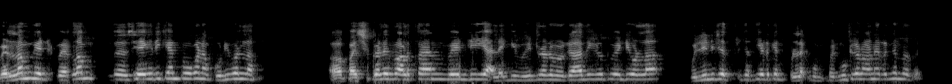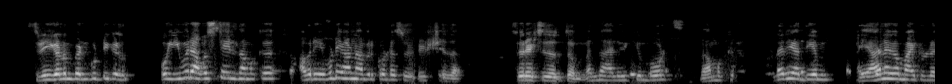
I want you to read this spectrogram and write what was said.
വെള്ളം വെള്ളം ശേഖരിക്കാൻ പോകണം. കുടിവെള്ളം പശുക്കളെ വളർത്താൻ വേണ്ടി അല്ലെങ്കിൽ വീട്ടിലുള്ള മൃഗാദികൾക്ക് വേണ്ടിയുള്ള പുല്ലിന് ചത്തിയെടുക്കാൻ പെൺകുട്ടികളാണ് ഇറങ്ങുന്നത്. സ്ത്രീകളും പെൺകുട്ടികളും. അപ്പോൾ ഈ ഒരു അവസ്ഥയിൽ നമുക്ക് അവരെവിടെയാണ് അവർക്കുള്ള സുരക്ഷിത സുരക്ഷിതത്വം എന്ന് ആലോചിക്കുമ്പോൾ നമുക്ക് വളരെയധികം ഭയാനകമായിട്ടുള്ള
